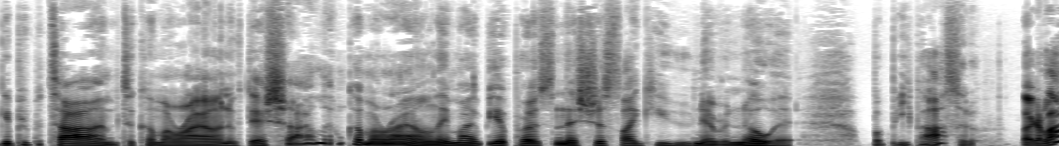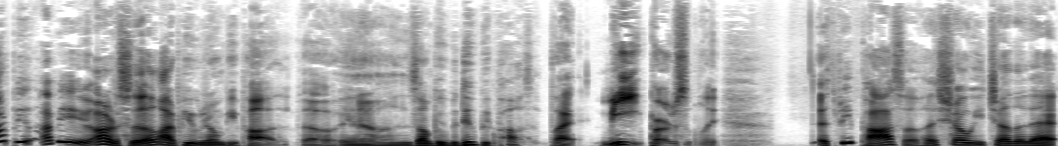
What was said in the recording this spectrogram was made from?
give people time to come around. If they're shy, let them come around. They might be a person that's just like you. You never know it. But be positive. Like a lot of people, I mean, honestly, a lot of people don't be positive, though, you know, and some people do be positive. But me personally, let's be positive. Let's show each other that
